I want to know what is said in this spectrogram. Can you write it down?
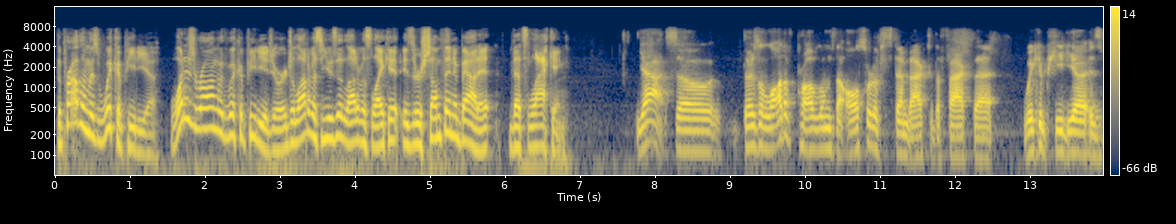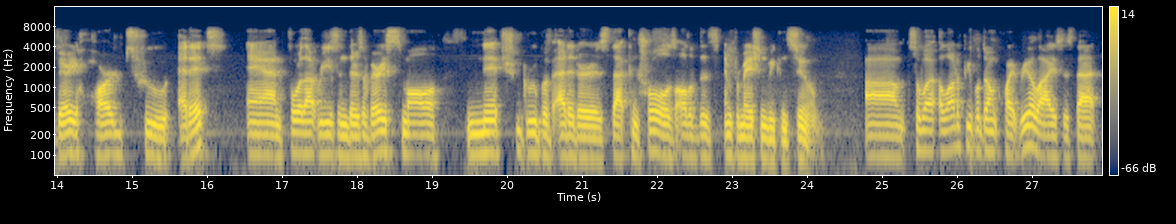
the problem is Wikipedia. What is wrong with Wikipedia, George? A lot of us use it, a lot of us like it. Is there something about it that's lacking? Yeah, so there's a lot of problems that all sort of stem back to the fact that Wikipedia is very hard to edit, and for that reason, there's a very small niche group of editors that controls all of this information we consume. Um, so, what a lot of people don't quite realize is that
